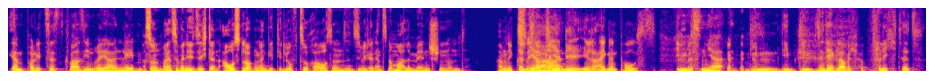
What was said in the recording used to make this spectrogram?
ja ein Polizist quasi im realen Leben. Achso, und meinst du, wenn die sich dann ausloggen, dann geht die Luft so raus und dann sind sie wieder ganz normale Menschen und haben nichts Dann zu Ja. sagen? editieren die ihre eigenen Posts. Die müssen ja, die, die, die sind ja, glaube ich, verpflichtet,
